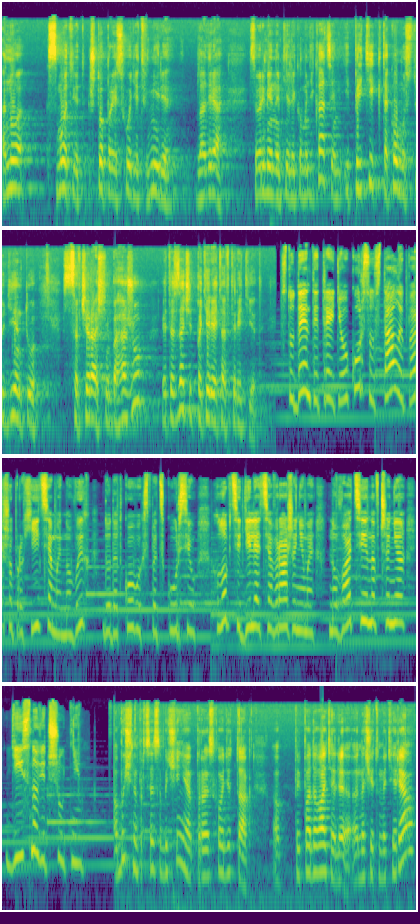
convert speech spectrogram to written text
оно смотрит, что происходит в мире благодаря современным телекоммуникациям, и прийти к такому студенту со вчерашним багажом, это значит потерять авторитет. Студенти третього курсу стали першопрохідцями нових додаткових спецкурсів. Хлопці діляться враженнями. Новації навчання дійсно відчутні. Обычно процесс обучения происходит так. Э, Преподаватель э, начитывает материал,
